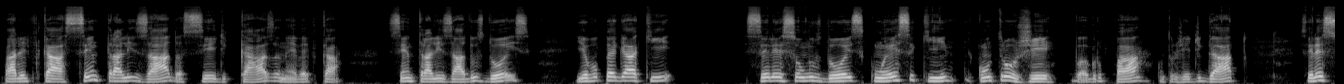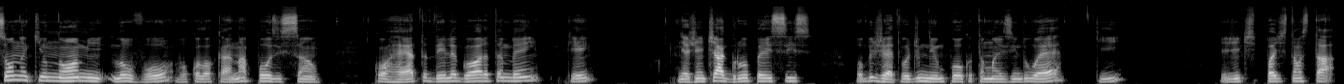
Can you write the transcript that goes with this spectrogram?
para ele ficar centralizado, a C de casa, né, vai ficar centralizado os dois. E eu vou pegar aqui, seleciono os dois com esse aqui, Ctrl G, vou agrupar, Ctrl G de gato. Seleciono aqui o nome louvor, vou colocar na posição correta dele agora também, ok? E a gente agrupa esses objetos. Vou diminuir um pouco o tamanhozinho do E aqui. E a gente pode então estar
